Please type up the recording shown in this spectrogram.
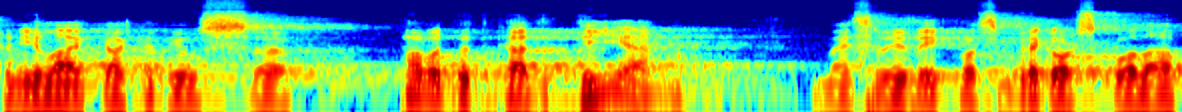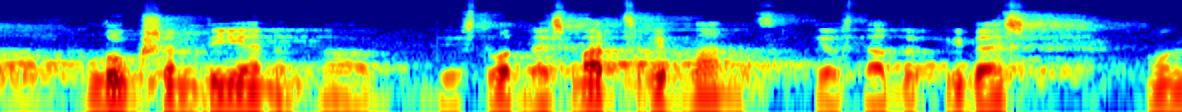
šī laikā, kad jūs pavadat kādu dienu. Mēs arī rīkosim Gregors skolā lūkšanu dienu. 22. marts ir ieplānots, Dievs tā gribēs un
